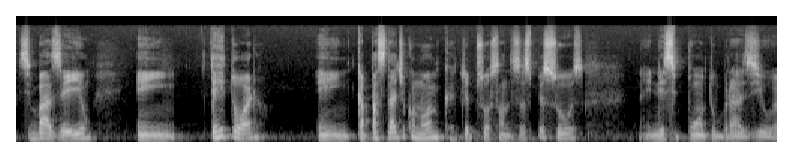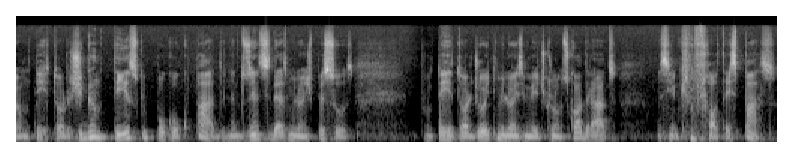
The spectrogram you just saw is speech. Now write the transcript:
se baseiam em território, em capacidade econômica de absorção dessas pessoas. Né? E nesse ponto, o Brasil é um território gigantesco e pouco ocupado, né? 210 milhões de pessoas. Para um território de 8 milhões e meio de quilômetros quadrados, assim, o que não falta é espaço.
